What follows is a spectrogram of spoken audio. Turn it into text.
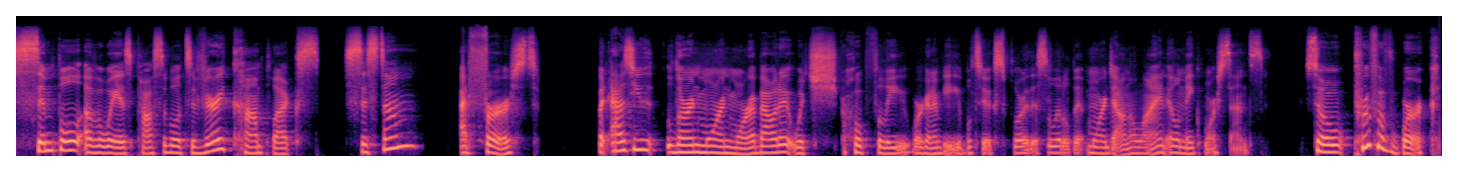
simple of a way as possible. It's a very complex system at first, but as you learn more and more about it, which hopefully we're going to be able to explore this a little bit more down the line, it'll make more sense. So, proof of work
